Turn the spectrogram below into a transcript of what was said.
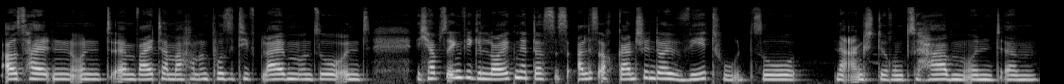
aushalten und ähm, weitermachen und positiv bleiben und so. Und ich habe es irgendwie geleugnet, dass es alles auch ganz schön doll wehtut, so eine Angststörung zu haben und ähm,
